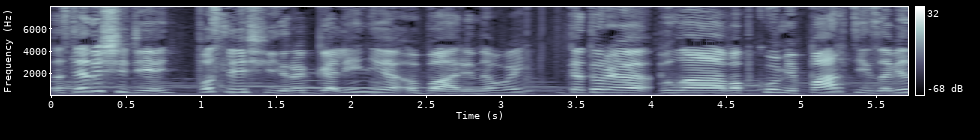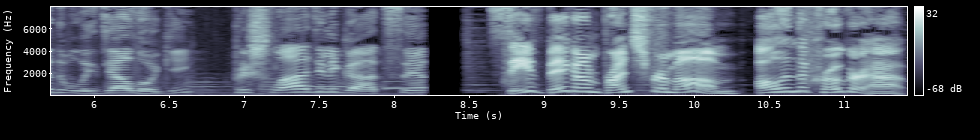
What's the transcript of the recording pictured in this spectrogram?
на следующий день после эфира к Галине Бариновой, которая была в обкоме партии и заведовала идеологией, пришла делегация. Save big on brunch for mom, all in the Kroger app.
